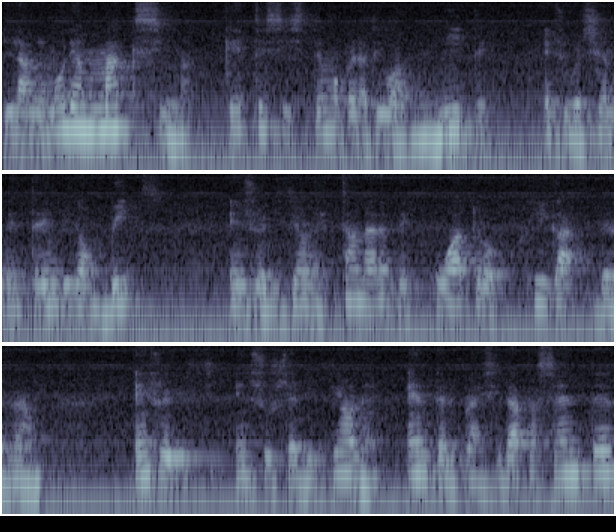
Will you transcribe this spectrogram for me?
la memoria máxima que este sistema operativo admite en su versión de 32 bits, en su edición estándar es de 4 GB de RAM. En, su en sus ediciones Enterprise y Data Center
